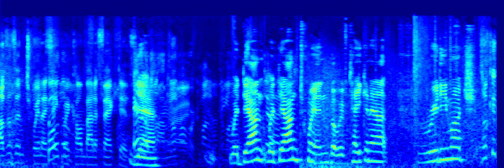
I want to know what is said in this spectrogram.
Other than Twin, I Go think we're combat effective. Yeah. Come come on, come on. We're down. We're down twin, but we've taken out pretty much Look at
